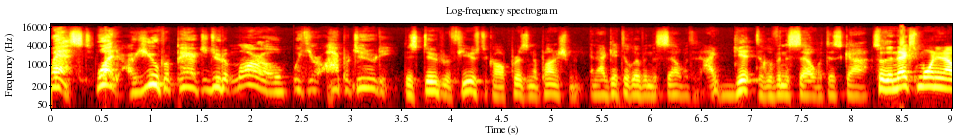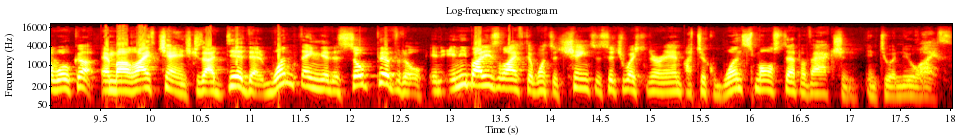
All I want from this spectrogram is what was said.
West, what are you prepared to do tomorrow with your opportunity? This dude refused to call prison a punishment, and I get to live in the cell with it. I get to live in the cell with this guy. So the next morning I woke up and my life changed because I did that. One thing that is so pivotal in anybody's life that wants to change the situation they're in, I took one small step of action into a new life.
